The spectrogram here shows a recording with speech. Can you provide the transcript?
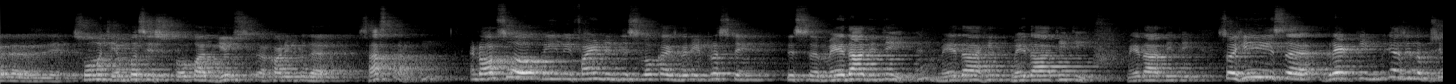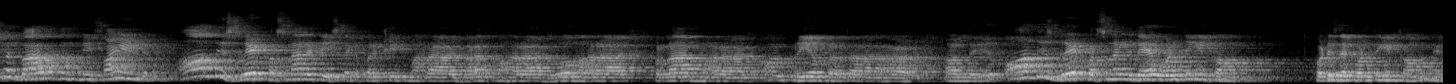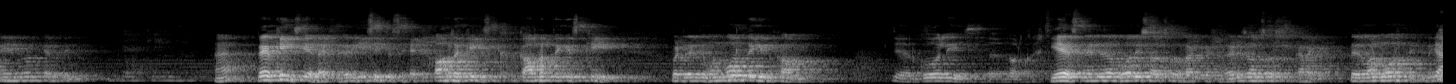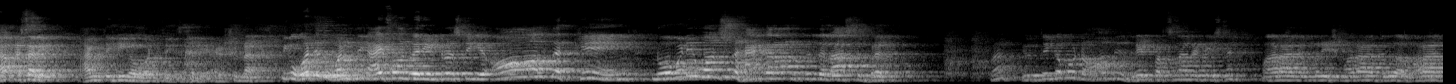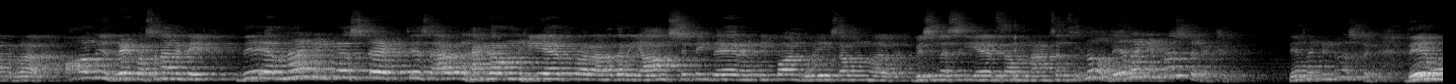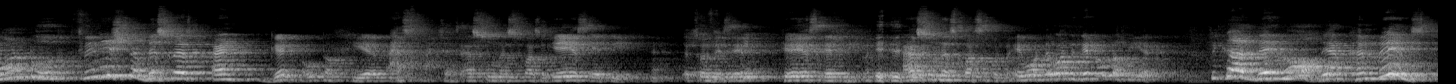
the, so much emphasis Prabhupada gives according to the Shastra. And also we, we find in this sloka is very interesting this uh, Medaditi, eh? Medahit, Medatiti, Medatiti. So he is a great king because in the Srimad Bhagavatam we find all these great personalities like Parikshit Maharaj, Bharat Maharaj, Dhruva Maharaj, Prahlad Maharaj, all Priyavrata, all, the, all these great personalities, they have one thing in common. What is that one thing in common? Anyone can think? They are kings. Huh? They are kings, yeah, that's very easy to say. All the kings, common thing is king. But there is one more thing in common. Their goal is uh, Lord Krishna. Yes, there is a goal is also Lord Krishna. That is also correct. There is one more thing. Because, sorry, I'm thinking of one thing, sorry, I should not. Because what is the one thing I found very interesting is all the king, nobody wants to hang around till the last breath. Huh? You think about all these great personalities? Maharaj Ambarish, Maharaj Dhruva, Maharaj Prahlad, all these great personalities, they are not interested, just I will hang around here for another young sitting there and keep on doing some uh, business here, some nonsense. No, they are not interested actually. They are not interested. They want to finish the business and get out of here as much as, as soon as possible. ASAP. That's what they say. ASAP. as soon as possible. They want, they want to get out of here. Because they know, they are convinced.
